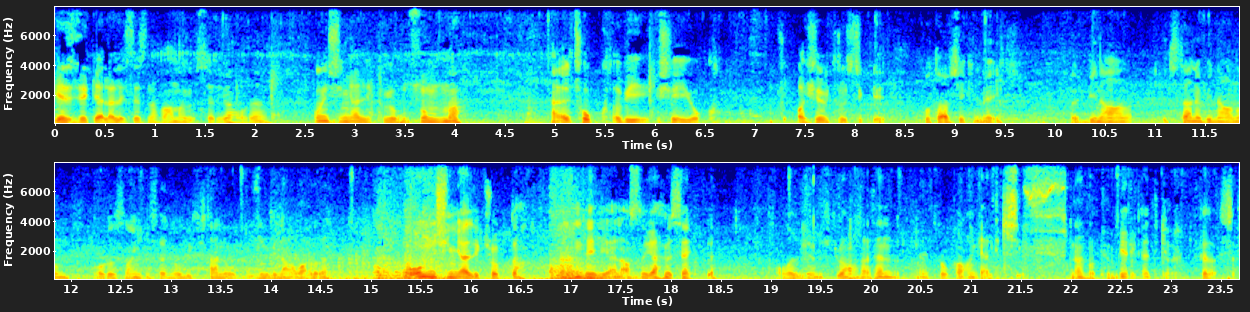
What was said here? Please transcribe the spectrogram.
gezecek yerler listesine falan da gösteriyor. Orada onun için geldik bu yolun sonuna. Yani çok da bir şey yok. Çok aşırı bir turistik bir fotoğraf. Böyle bina, iki tane binanın orasından geçen yolda iki tane uzun bina vardı. Onun için geldik çok da. Önemli değil yani aslında gelmesek de olabilirmiş gibi ama zaten metro falan geldik. Üf, ne anlatıyorum yere geldik arkadaşlar.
